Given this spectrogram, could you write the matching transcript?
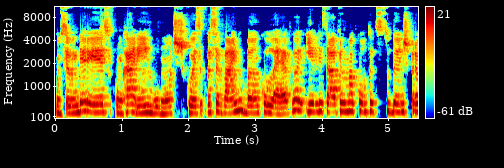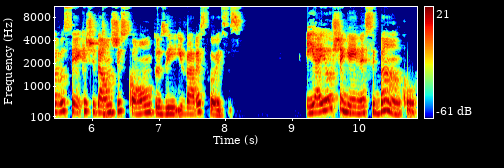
com seu endereço, com carimbo, um monte de coisa que você vai no banco, leva e eles abrem uma conta de estudante para você que te dá uns descontos e, e, várias coisas. E aí eu cheguei nesse banco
